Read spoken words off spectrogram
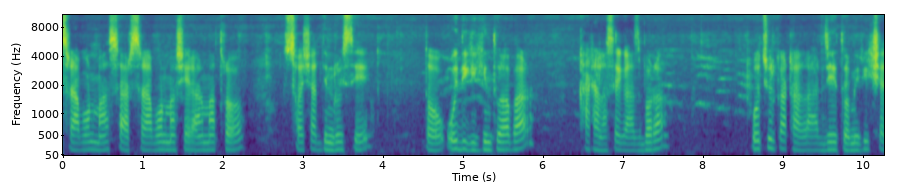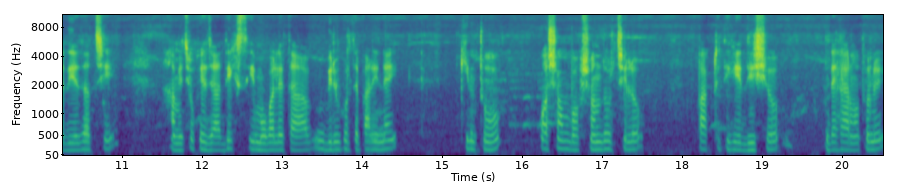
শ্রাবণ মাস, আর শ্রাবণ মাসের আর মাত্র ছয়, সাত দিন রয়েছে তো ওইদিকে কিন্তু আবার কাঁঠাল আছে, গাছ ভরা। প্রচুর কাঁঠাল, আর যেহেতু আমি রিক্সা দিয়ে যাচ্ছি, আমি চোখে যা দেখছি, মোবাইলে তা ভিডিও করতে পারি নাই। কিন্তু অসম্ভব সুন্দর ছিল প্রাকৃতিক দৃশ্য দেখার মতনই।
